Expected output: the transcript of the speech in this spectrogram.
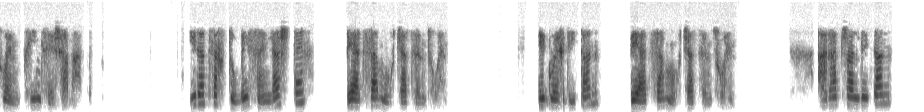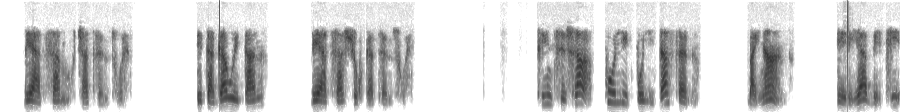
zuen printzesa bat. Iratzartu bezain laster, behatza murtsatzen zuen. Eguerditan, behatza murtsatzen zuen. Aratsaldetan, behatza murtsatzen zuen. Eta gauetan, behatza surgatzen zuen. Printzesa polit-polita zen, baina eria beti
